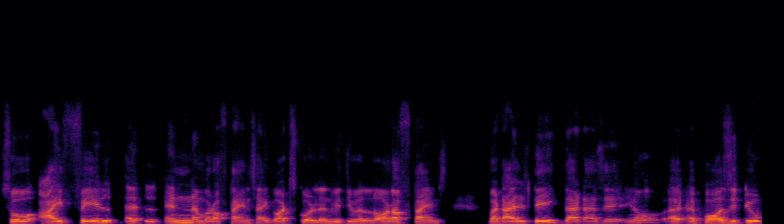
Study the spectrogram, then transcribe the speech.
So i fail n number of times. I got scolded with you a lot of times but i'll take that as a you know a, a positive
